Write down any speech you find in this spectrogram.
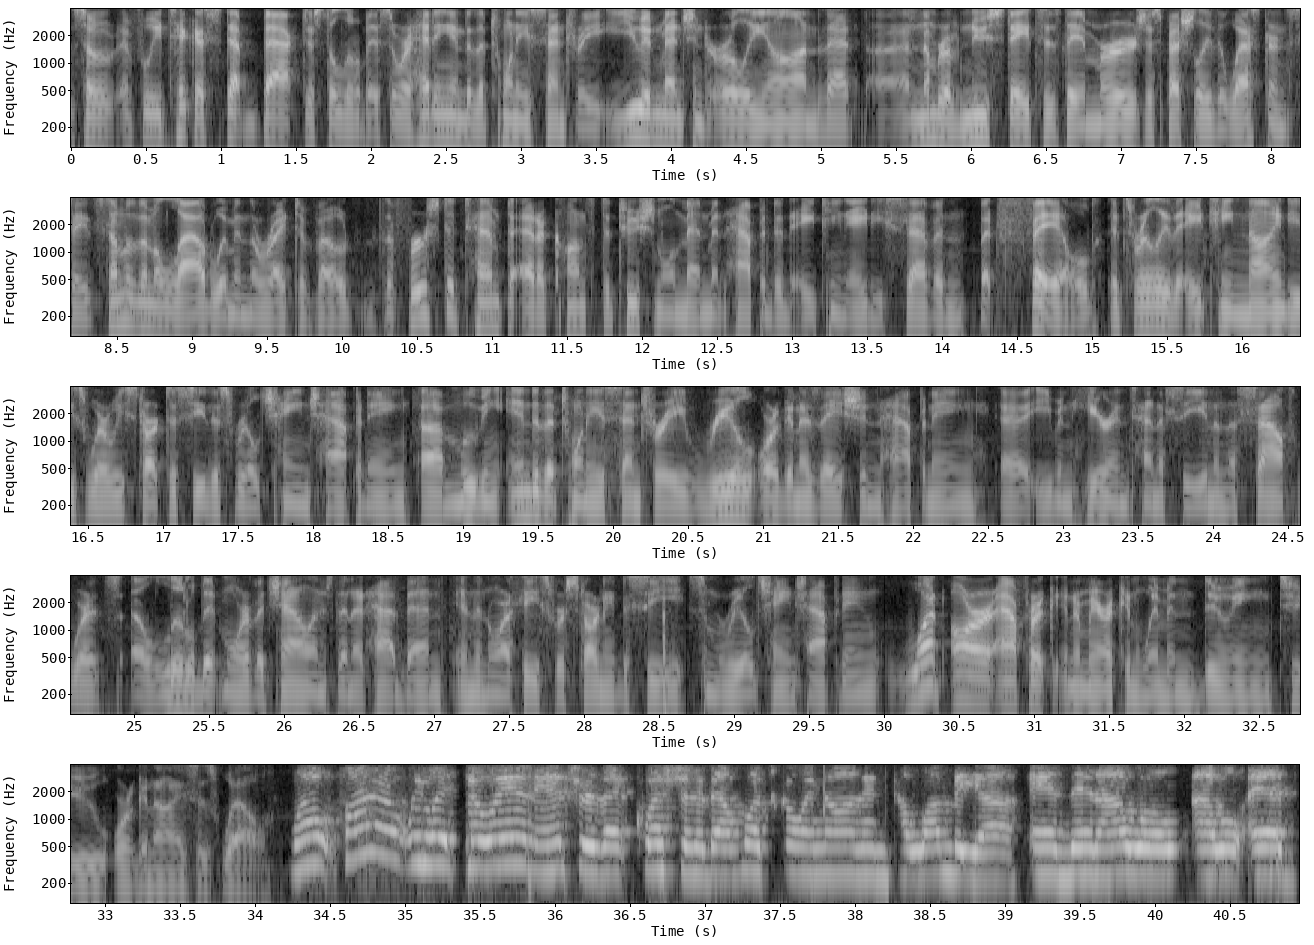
so if we take a step back just a little bit, so we're heading into the 20th century. You had mentioned early on that a number of new states, as they emerged, especially the western states, some of them allowed women the right to vote. The first attempt at a constitutional amendment happened in 1887, but failed. It's really the 1890s where we start to see this real change happening, uh, moving into the 20th century, real organization happening, uh, even here in Tennessee and in the South, where it's a little bit more of a challenge than it had been in the Northeast. We're starting to see some real change happening happening. What are African American women doing to organize as well? Well, why don't we let Joanne answer that question about what's going on in Columbia, and then I will I will add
